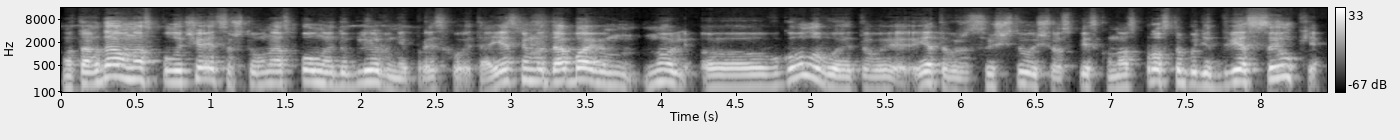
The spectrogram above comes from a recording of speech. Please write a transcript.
Но тогда у нас получается, что у нас полное дублирование происходит. А если мы добавим 0 э, в голову этого, этого же существующего списка, у нас просто будет две ссылки.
